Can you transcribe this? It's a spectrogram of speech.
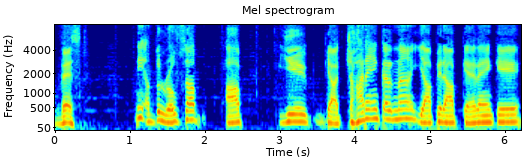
west नहीं, अब्दुल रऊफ साहब, आप ये क्या चाह रहे हैं करना या फिर आप कह रहे हैं कि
